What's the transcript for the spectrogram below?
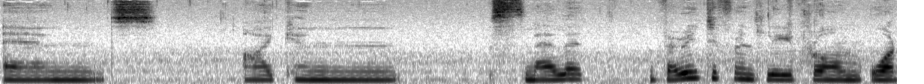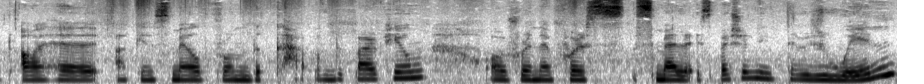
and I can smell it very differently from what I had I can smell from the cap of the perfume or when I first smell it, especially if there is wind.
